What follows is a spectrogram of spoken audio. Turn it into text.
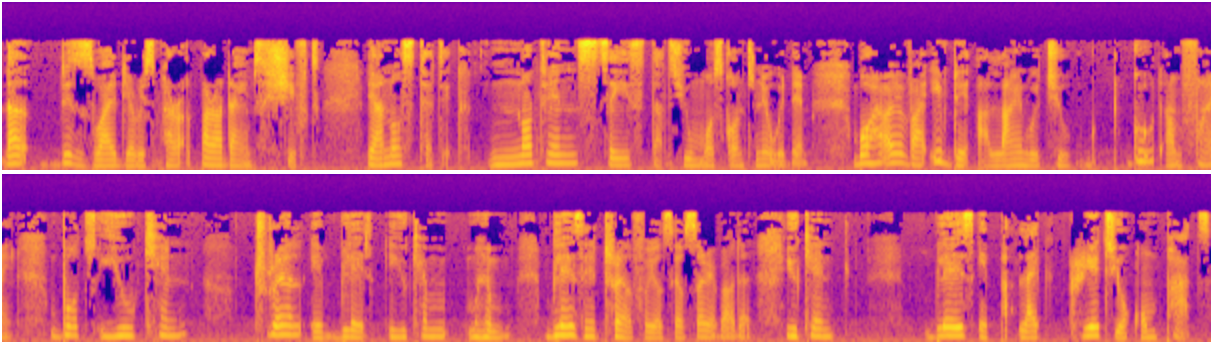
that this is why there is para- paradigms shift. They are not static. Nothing says that you must continue with them. But however if they align with you good and fine. But you can trail a blaze you can um, blaze a trail for yourself. Sorry about that. You can blaze a path like create your own path.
